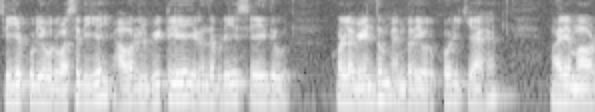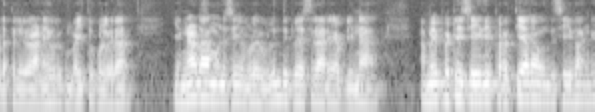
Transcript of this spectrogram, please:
செய்யக்கூடிய ஒரு வசதியை அவர்கள் வீட்டிலேயே இருந்தபடியே செய்து கொள்ள வேண்டும் என்பதை ஒரு கோரிக்கையாக மதுரை மாவட்ட தலைவர் அனைவருக்கும் வைத்துக் கொள்கிறார். என்னடா மனுஷன் இவ்வளோ விழுந்து பேசுகிறாரே அப்படின்னா நம்மை பற்றி செய்தி பிரத்தியாராக வந்து செய்வாங்க?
